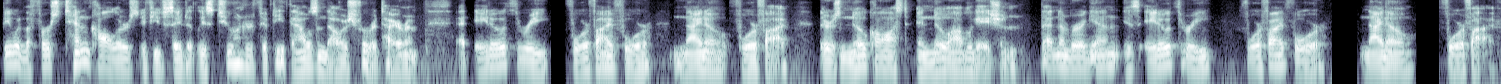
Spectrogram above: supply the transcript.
be one of the first 10 callers if you've saved at least $250,000 for retirement at 803 454 9045. There's no cost and no obligation. That number again is 803 454 9045.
